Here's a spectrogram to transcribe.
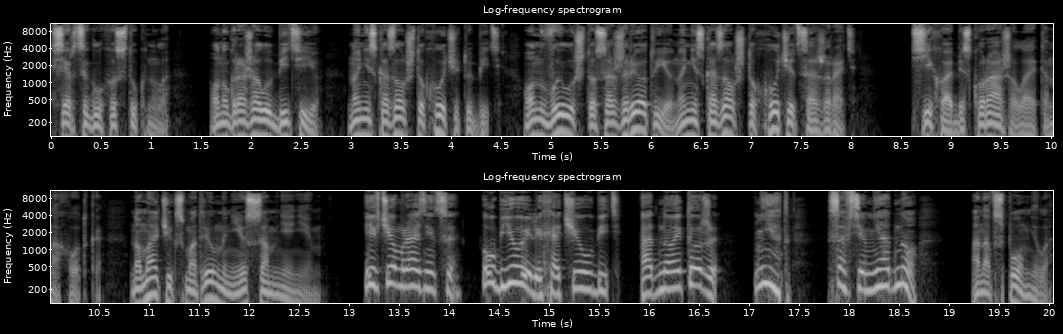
Сердце глухо стукнуло. Он угрожал убить ее, но не сказал, что хочет убить. Он выл, что сожрет ее, но не сказал, что хочет сожрать. Сихо обескуражила эта находка, но мальчик смотрел на нее с сомнением. «И в чем разница? Убью или хочу убить? Одно и то же?» «Нет, совсем не одно». Она вспомнила.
